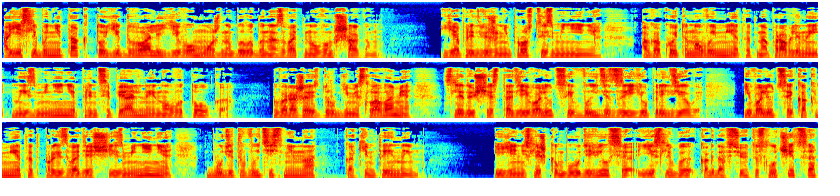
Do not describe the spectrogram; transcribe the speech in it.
А если бы не так, то едва ли его можно было бы назвать новым шагом. Я предвижу не просто изменения, а какой-то новый метод, направленный на изменение принципиально иного толка. Выражаясь другими словами, следующая стадия эволюции выйдет за ее пределы. Эволюция как метод, производящий изменения, будет вытеснена каким-то иным. И я не слишком бы удивился, если бы, когда все это случится,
